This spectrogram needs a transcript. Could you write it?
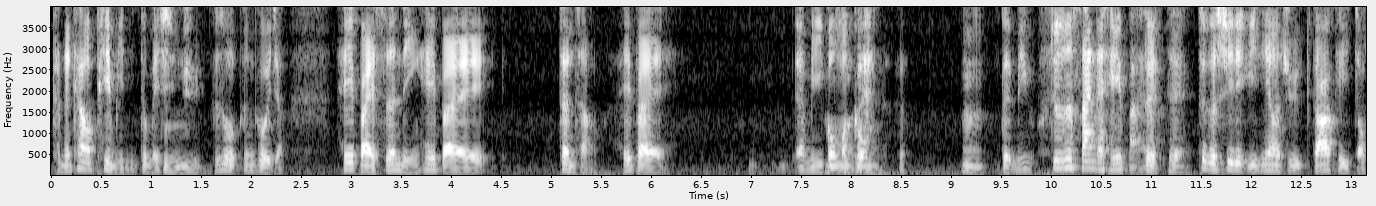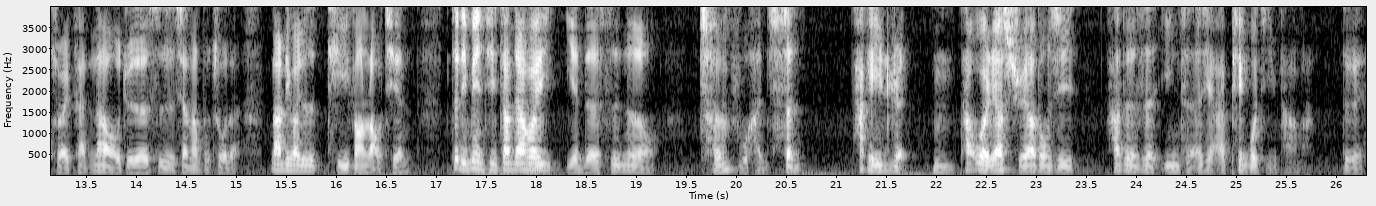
可能看到片名你都没兴趣。嗯、可是我跟各位讲，黑白森林、黑白战场、黑白呃迷宫嘛。迷宫 嗯，对，迷宫就是三个黑白。对对，对这个系列一定要去，大家可以找出来看。那我觉得是相当不错的。那另外就是提防老千，这里面其实张家辉演的是那种城府很深，他可以忍。嗯，他为了要学到东西，他真的是很阴沉，而且还骗过警察嘛，对不对？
